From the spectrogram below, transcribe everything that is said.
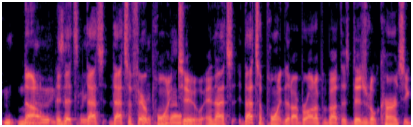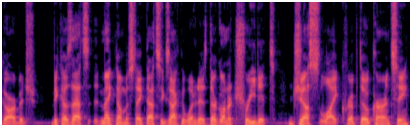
No, know exactly. that's that's that's a fair point about too, and that's that's a point that I brought up about this digital currency garbage because that's make no mistake, that's exactly what it is. They're going to treat it just like cryptocurrency.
